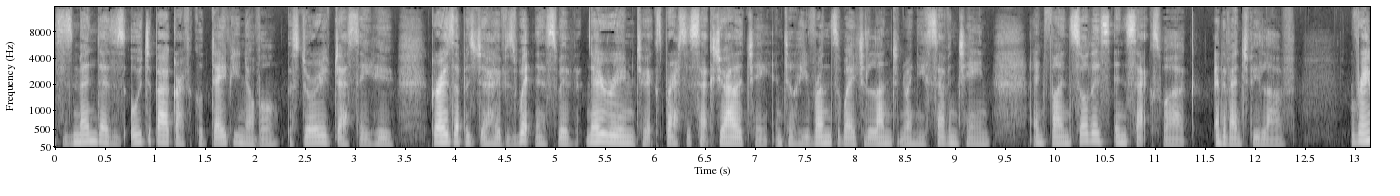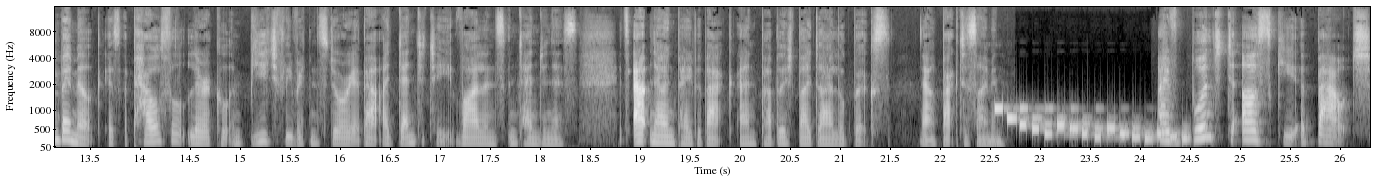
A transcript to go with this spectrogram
This is Mendez's autobiographical debut novel, the story of Jesse, who grows up as Jehovah's Witness with no room to express his sexuality until he runs away to London when he's 17 and finds solace in sex work and eventually love. Rainbow Milk is a powerful, lyrical, and beautifully written story about identity, violence, and tenderness. It's out now in paperback and published by Dialogue Books. Now, back to Simon. I wanted to ask you about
